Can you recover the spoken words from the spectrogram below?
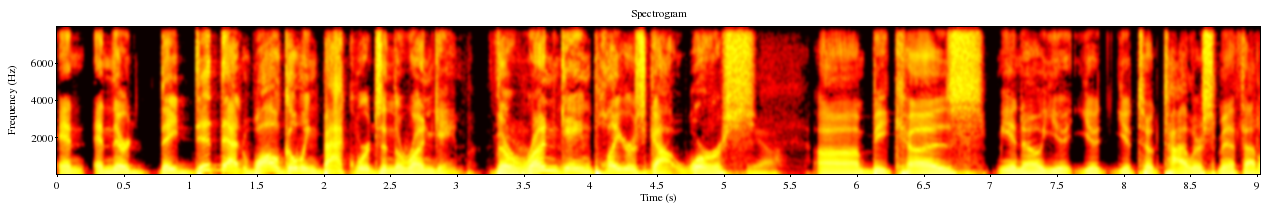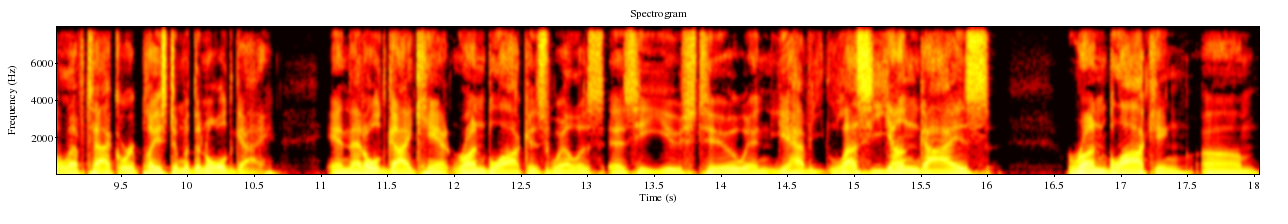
and and they're they did that while going backwards in the run game. Their run game players got worse Yeah. Uh, because you know you, you you took Tyler Smith out of left tackle, replaced him with an old guy, and that old guy can't run block as well as as he used to, and you have less young guys run blocking. Um,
